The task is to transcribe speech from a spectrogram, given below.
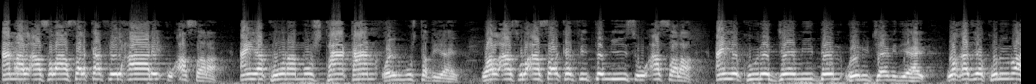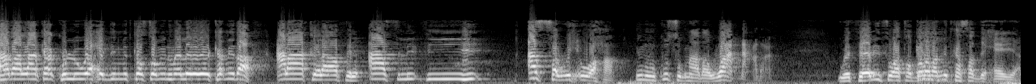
ana alasla asalka fi lxaali u asala an yakuuna mushtaqan waa inuu mushtaq yahay walaslu asalka fi tamyiis u asala an yakuuna jaamidan waa inuu jaamid yahay waqad yakuunu inuu ahada larka kulu waaxidin mid kastoo minhuma labadooda ka mid a calaa khilaafi اlasli fiihi asal wixii u ahaa inuu ku waa dhacda waa toddobada midka sadexeeya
